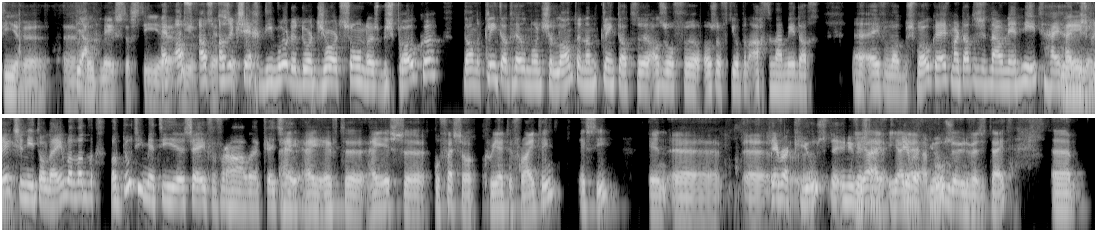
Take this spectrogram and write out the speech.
vier uh, ja. grootmeesters die. Uh, en als, die als, als ik zeg die worden door George Saunders besproken, dan klinkt dat heel nonchalant en dan klinkt dat uh, alsof, alsof hij op een achternamiddag even wat besproken heeft. Maar dat is het nou net niet. Hij, nee, hij bespreekt nee. ze niet alleen. Maar wat, wat doet hij met die zeven verhalen, hij, hij, heeft, hij is professor creative writing, is hij. In Syracuse, de universiteit. Ja, ja, ja, ja, beroemde universiteit.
